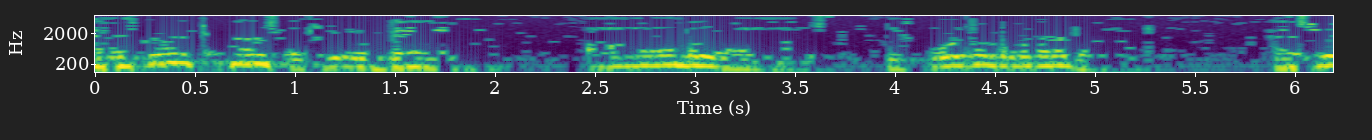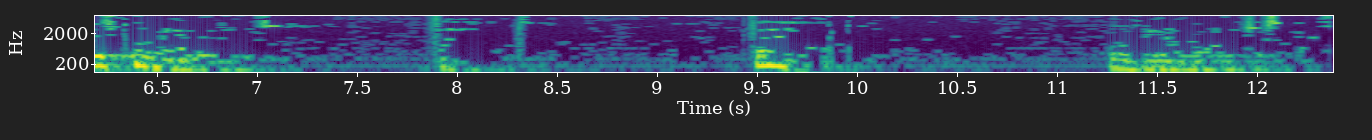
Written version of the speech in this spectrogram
And it's very careful to obey all the laws before the Lord our God, as He has commanded us, that, that will be our righteousness.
